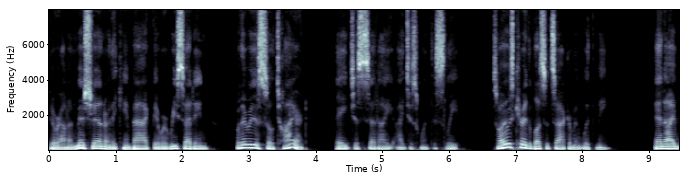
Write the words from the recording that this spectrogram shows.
They were out on mission or they came back, they were resetting, or they were just so tired. They just said, I, I just went to sleep. So I always carried the Blessed Sacrament with me. And I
